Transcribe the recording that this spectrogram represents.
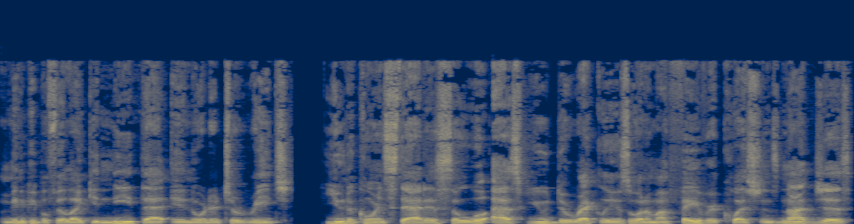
many people feel like you need that in order to reach unicorn status. So we'll ask you directly. Is one of my favorite questions, not just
